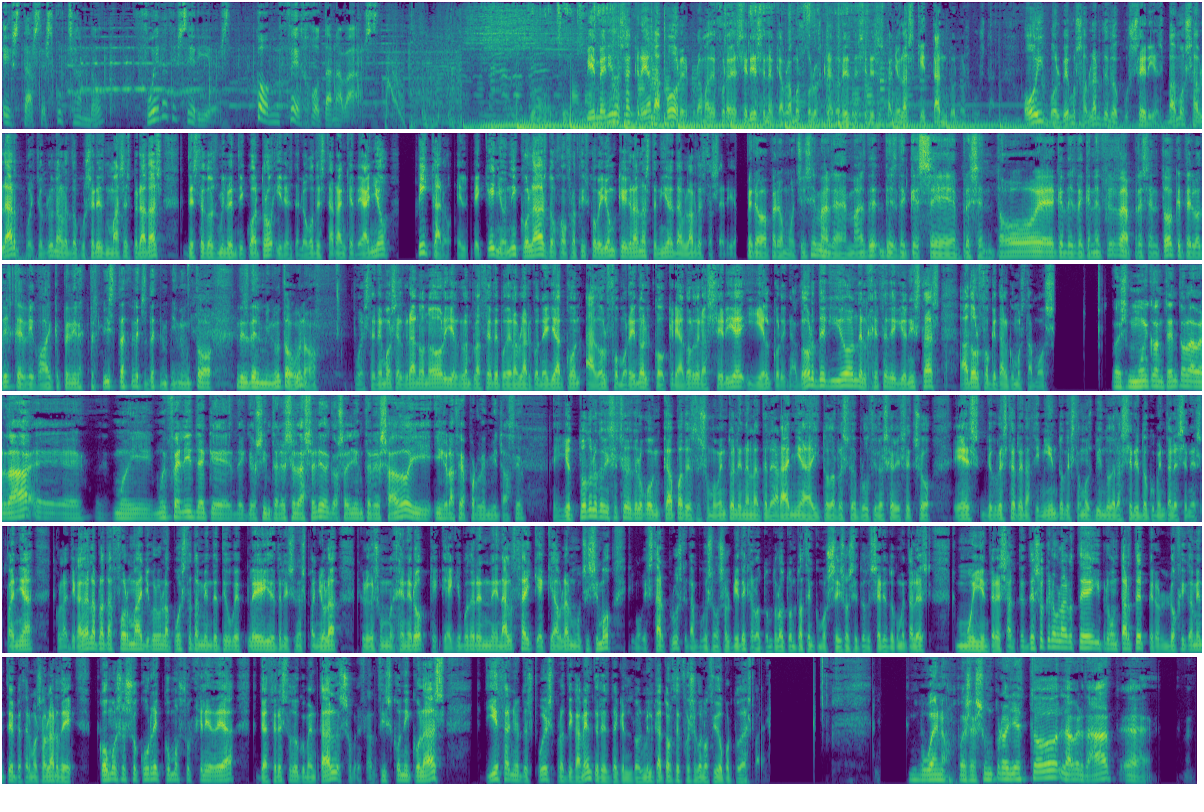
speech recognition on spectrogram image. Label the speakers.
Speaker 1: Estás escuchando Fuera de Series con CJ Navas.
Speaker 2: Bienvenidos a Creada por, el programa de Fuera de Series en el que hablamos con los creadores de series españolas que tanto nos gustan. Hoy volvemos a hablar de docuseries. Vamos a hablar, pues yo creo, una de las docuseries más esperadas de este 2024 y desde luego de este arranque de año, Pícaro, el pequeño Nicolás, don Juan Francisco Bellón, qué ganas tenía de hablar de esta serie.
Speaker 3: Pero, pero muchísimas, además desde que se presentó, eh, que desde que Netflix la presentó, que te lo dije, digo, hay que pedir entrevista desde el minuto, desde el minuto uno.
Speaker 2: Pues tenemos el gran honor y el gran placer de poder hablar con ella, con Adolfo Moreno, el co-creador de la serie y el coordinador de guion, el jefe de guionistas. Adolfo, ¿qué tal? ¿Cómo estamos?
Speaker 4: Pues muy contento, la verdad, eh, muy, muy feliz de que, de que os interese la serie, de que os haya interesado y, gracias por la invitación.
Speaker 2: Eh, yo todo lo que habéis hecho desde luego en capa, desde su momento Elena en la telaraña y todo el resto de producciones que habéis hecho, es yo creo este renacimiento que estamos viendo de las series documentales en España, con la llegada de la plataforma, yo creo la apuesta también de TV Play y de televisión española, creo que es un género que, que hay que poner en, en, alza y que hay que hablar muchísimo, y Movistar Plus, que tampoco se nos olvide que a lo tonto, lo tonto hacen como seis o siete series documentales muy interesantes. De eso quiero hablarte y preguntarte, pero lógicamente empezaremos a hablar de cómo se os ocurre, cómo surge la idea de hacer este documental sobre Francisco Nicolás, diez años después prácticamente, desde que en el 2014 fuese conocido por toda España.
Speaker 4: Bueno, pues es un proyecto, la verdad, eh,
